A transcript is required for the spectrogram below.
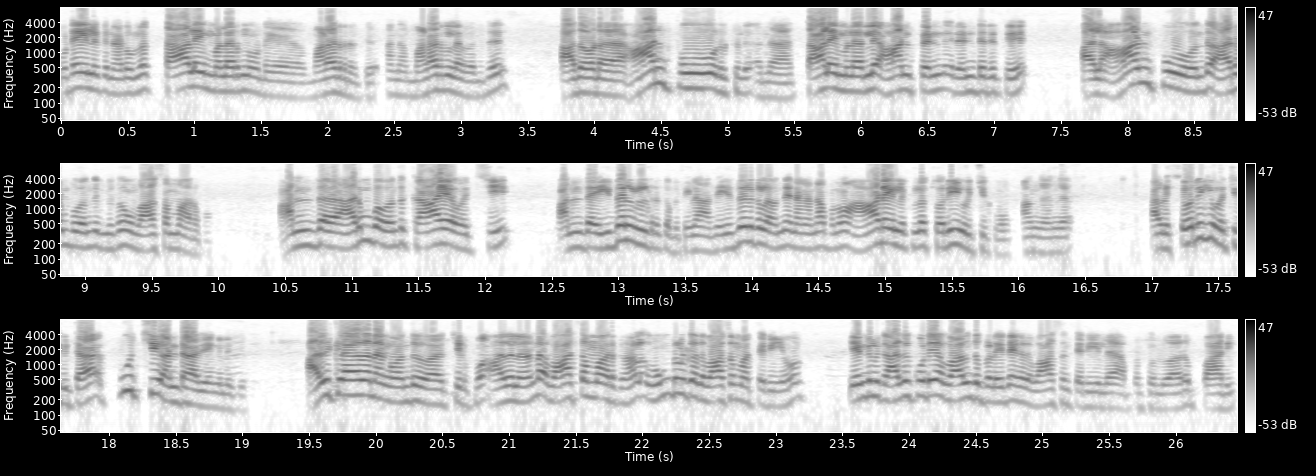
உடைகளுக்கு நடுவுல தாளை மலர்னு ஒரு மலர் இருக்கு. அந்த மலர்ல வந்து அதோட ஆண் பூ இருக்குது. அந்த தாழை மலர்லயே ஆண் பெண் ரெண்டு இருக்கு. அதுல ஆண் பூ வந்து அரும்பு வந்து மிகவும் வாசமா இருக்கும். அந்த அரும்பை வந்து காய வச்சு அந்த இதழ்கள் இருக்கு பாத்தீங்களா? அந்த இதழ்களை வந்து நாங்க என்ன பண்ணுவோம்? ஆடைகளுக்குள்ள சொருகி வச்சுக்குவோம் அங்கங்க. அப்படி சொருகி வச்சுக்கிட்டா பூச்சி அண்டாது எங்களுக்கு. அதுக்காக தான் நாங்க வந்து வச்சிருப்போம். அதுல நல்லா வாசமா இருக்கனால உங்களுக்கு அது வாசமா தெரியும். எங்களுக்கு அது கூட வாழ்ந்து பழைய எங்களுக்கு வாசம் தெரியல அப்படின்னு சொல்லுவாரு பாரி.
